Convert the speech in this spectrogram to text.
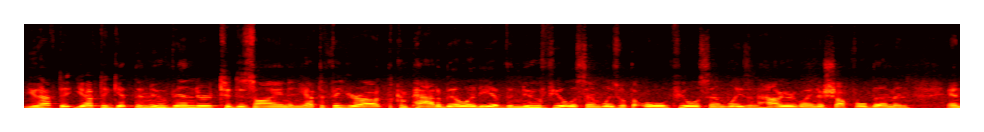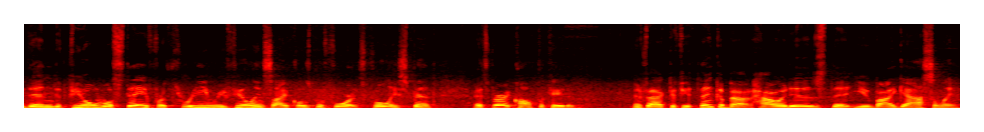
You have to you have to get the new vendor to design and you have to figure out the compatibility of the new fuel assemblies with the old fuel assemblies and how you're going to shuffle them and and then the fuel will stay for three refueling cycles before it's fully spent. It's very complicated. In fact, if you think about how it is that you buy gasoline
